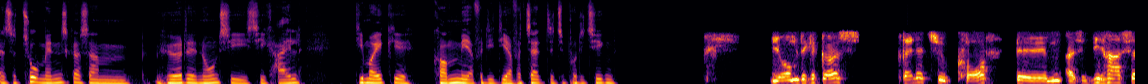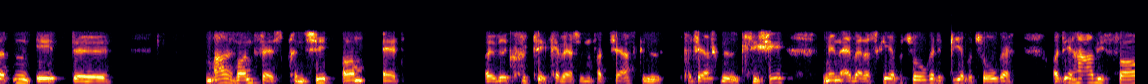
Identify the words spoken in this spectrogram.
Altså to mennesker, som hørte nogen sige sig hejl, de må ikke øh, komme mere, fordi de har fortalt det til politikken. Jo, men det kan gøres relativt kort. Øhm, altså, vi har sådan et øh, meget håndfast princip om, at og jeg ved godt, det kan være sådan en fortærsket, fortærsket kliché, men at hvad der sker på toga, det bliver på toga. Og det har vi for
